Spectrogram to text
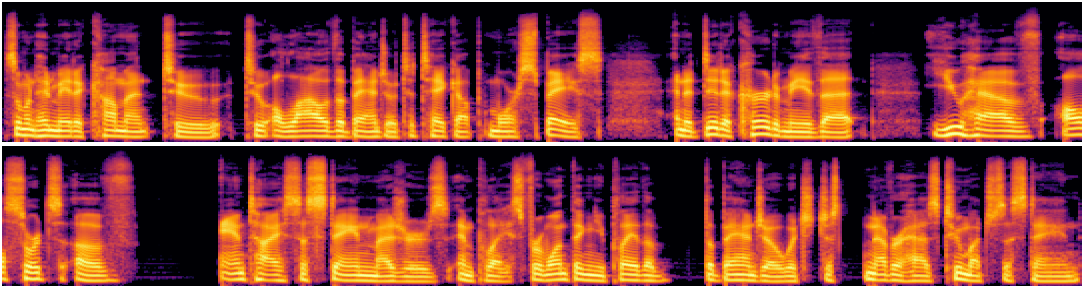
someone had made a comment to to allow the banjo to take up more space. And it did occur to me that you have all sorts of anti-sustain measures in place. For one thing you play the the banjo which just never has too much sustain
